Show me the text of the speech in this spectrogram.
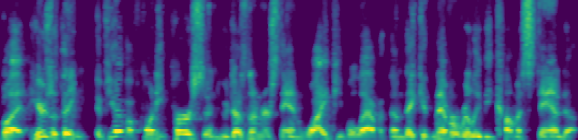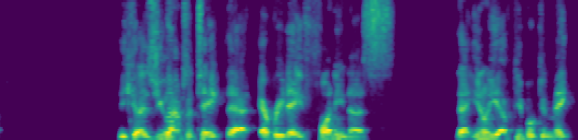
But here's the thing: if you have a funny person who doesn't understand why people laugh at them, they could never really become a stand-up because you have to take that everyday funniness that you know you have people can make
